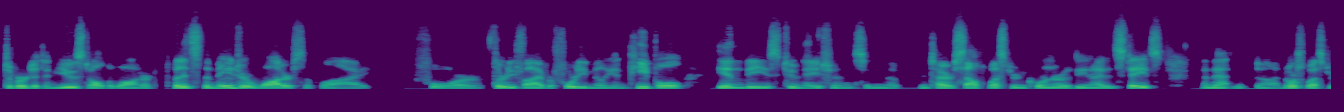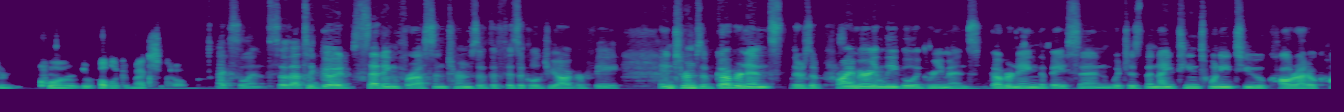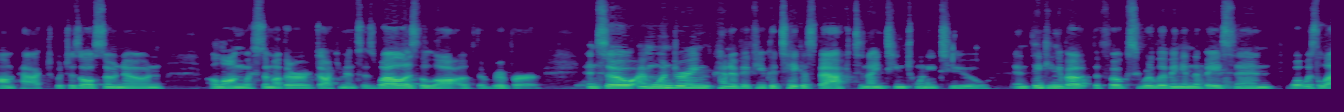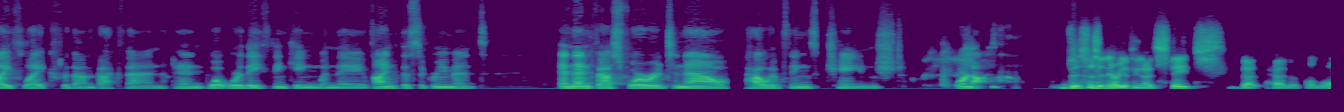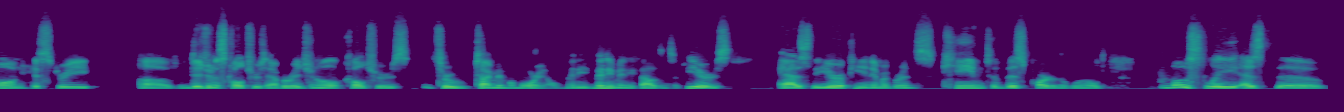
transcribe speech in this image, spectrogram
diverted and used all the water. But it's the major water supply for 35 or 40 million people in these two nations in the entire southwestern corner of the united states and that uh, northwestern corner of the Republic of Mexico. Excellent. So that's a good setting for us in terms of the physical geography. In terms of governance, there's a primary legal agreement governing the basin, which is the 1922 Colorado Compact, which is also known along with some other documents as well as the law of the river. And so I'm wondering kind of if you could take us back to 1922 and thinking about the folks who were living in the basin, what was life like for them back then? And what were they thinking when they signed this agreement? And then fast forward to now, how have things changed or not? This is an area of the United States that had a, a long history of indigenous cultures, aboriginal cultures through time immemorial, many, many, many thousands of years. As the European immigrants came to this part of the world, mostly as the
